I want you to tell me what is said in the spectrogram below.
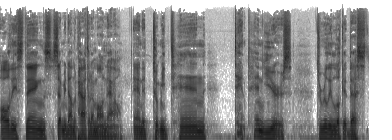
all these things set me down the path that I'm on now. And it took me 10, damn, 10 years to really look at this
